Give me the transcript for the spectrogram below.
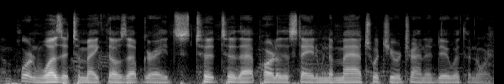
How important was it to make those upgrades to, to that part of the stadium to match what you were trying to do with the North?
